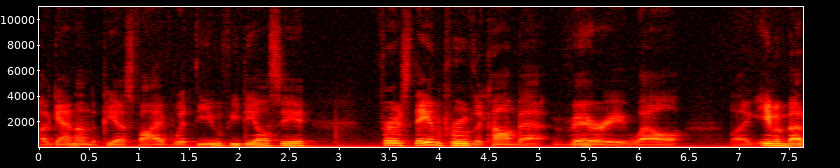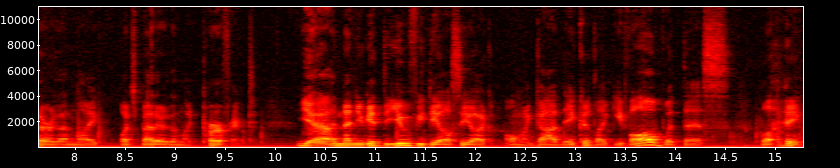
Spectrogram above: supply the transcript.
again on the PS5 with the Yuffie DLC. First, they improved the combat very well, like even better than like what's better than like perfect. Yeah And then you get the Yuffie DLC, like oh my god, they could like evolve with this. Like,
